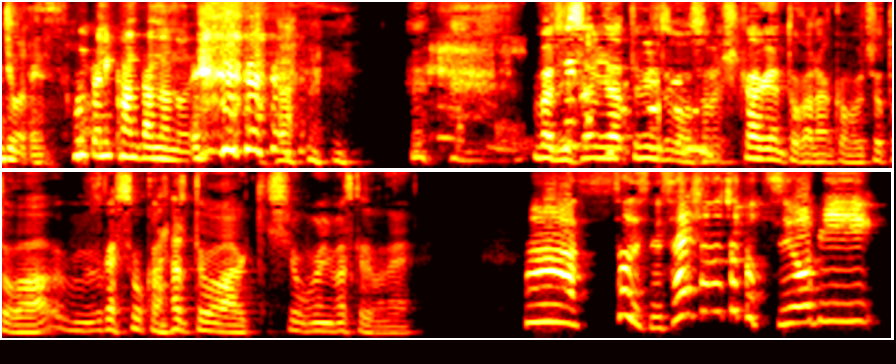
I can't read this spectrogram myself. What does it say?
以上です。本当に簡単なので まあ実際にやってみると、その火加減とかなんかもちょっとは難しそうかなとは思いますけどね。まあ、そうですね。最初のちょっと強火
